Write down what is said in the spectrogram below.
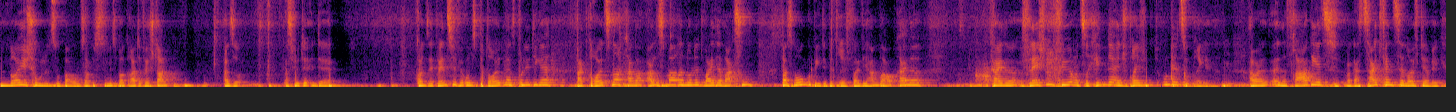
eine neue Schule zu bauen. Das habe ich zumindest mal gerade verstanden. Also, was würde in der Konsequenz für uns bedeuten als Politiker? Bad Kreuznach kann alles machen, nur nicht weiter wachsen, was Wohngebiete betrifft, weil wir haben überhaupt keine, keine Flächen für unsere Kinder entsprechend unterzubringen. Aber eine Frage jetzt, das Zeitfenster läuft ja weg.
